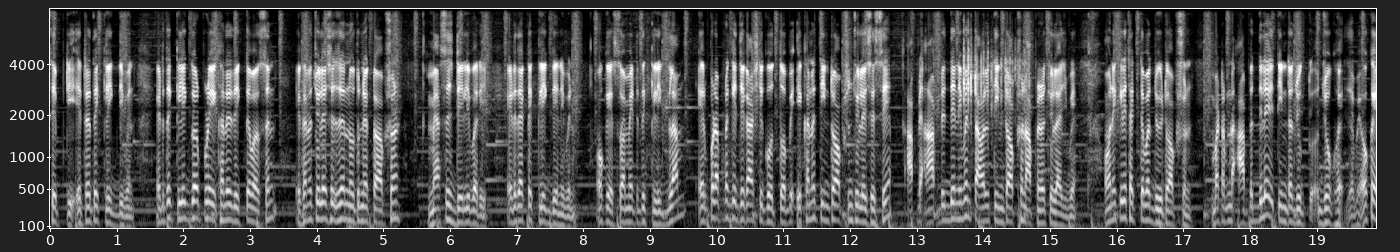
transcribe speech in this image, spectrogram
সেফটি এটাতে ক্লিক দিবেন। এটাতে ক্লিক দেওয়ার পরে এখানে দেখতে পাচ্ছেন, এখানে চলে এসেছে নতুন একটা অপশন মেসেজ ডেলিভারি এটাতে একটা ক্লিক দিয়ে নেবেন। ওকে সো আমি এটাতে ক্লিক দিলাম। এরপর আপনাকে যে কাজটি করতে হবে, এখানে তিনটা অপশন চলে এসেছে। আপনি আপডেট দিয়ে নেবেন, তাহলে তিনটা অপশন আপনারা চলে আসবে। অনেকেরই থাকতে পারে দুইটা অপশন বাট আপনার আপডেট দিলে এই তিনটা যুক্ত, যোগ হয়ে যাবে। ওকে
